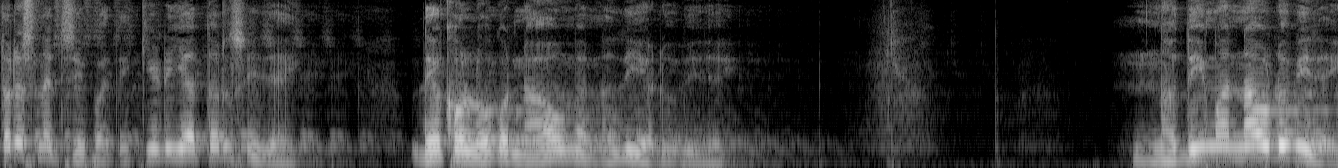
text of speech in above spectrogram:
તરસ નથી છીપાતી કીડિયા તરસી જાય. દેખો લોકો નાવમાં નદીએ ડૂબી જાય. નદીમાં નાવ ડૂબી જાય.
